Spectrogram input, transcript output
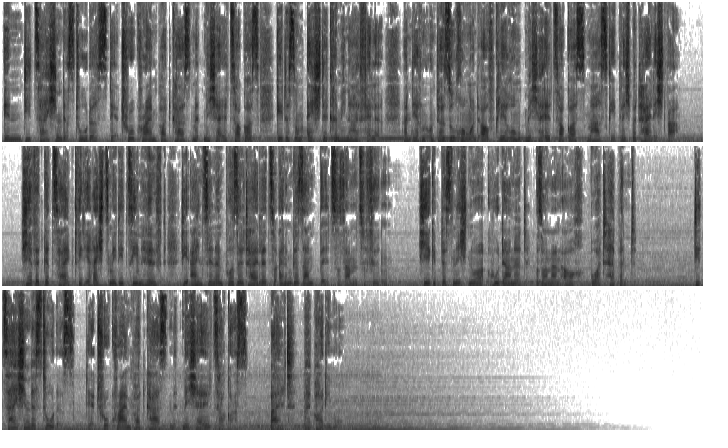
In Die Zeichen des Todes, der True Crime Podcast mit Michael Zockers, geht es um echte Kriminalfälle, an deren Untersuchung und Aufklärung Michael Zockers maßgeblich beteiligt war. Hier wird gezeigt, wie die Rechtsmedizin hilft, die einzelnen Puzzleteile zu einem Gesamtbild zusammenzufügen. Hier gibt es nicht nur Who Done It, sondern auch What Happened. Die Zeichen des Todes, der True Crime Podcast mit Michael Zockers. Bald bei Podimo.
